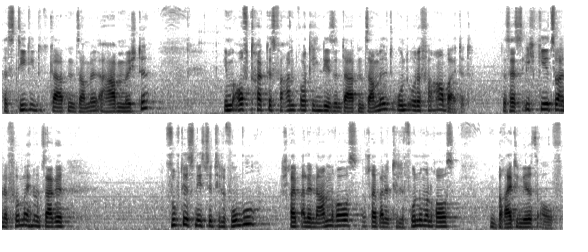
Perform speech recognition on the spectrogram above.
als die, die die Daten sammeln, haben möchte, im Auftrag des Verantwortlichen diese Daten sammelt und oder verarbeitet. Das heißt, ich gehe zu einer Firma hin und sage, such dir das nächste Telefonbuch, schreib alle Namen raus, schreib alle Telefonnummern raus und bereite mir das auf.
